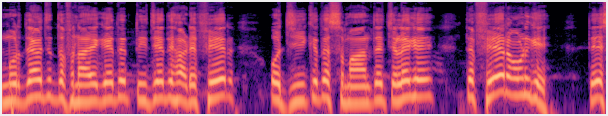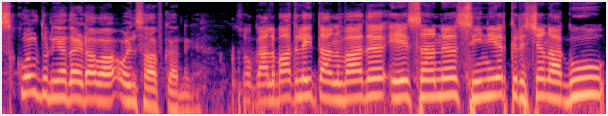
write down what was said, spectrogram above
ਮੁਰਦਿਆਂ ਵਿੱਚ ਦਫਨਾਏ ਗਏ ਤੇ ਤੀਜੇ ਦਿਹਾੜੇ ਫੇਰ ਉਹ ਜੀ ਕੇ ਤੇ ਸਮਾਨ ਤੇ ਚਲੇ ਗਏ ਤੇ ਫੇਰ ਆਉਣਗੇ ਤੇ ਇਸ ਕੁੱਲ ਦੁਨੀਆ ਦਾ ਜਿਹੜਾ ਵਾ ਉਹ ਇਨਸਾਫ ਕਰਨਗੇ। ਸੋ ਗੱਲਬਾਤ ਲਈ ਧੰਨਵਾਦ। ਇਹ ਸਨ ਸੀਨੀਅਰ ਕ੍ਰਿਸਚੀਅਨ ਆਗੂ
